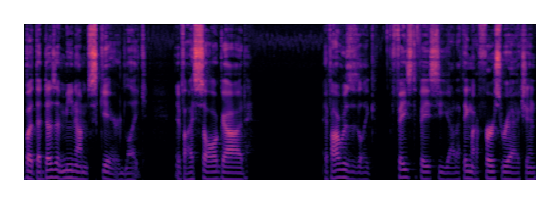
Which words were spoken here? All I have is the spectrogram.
but that doesn't mean I'm scared. Like if I saw God, if I was like face to face see God, I think my first reaction,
